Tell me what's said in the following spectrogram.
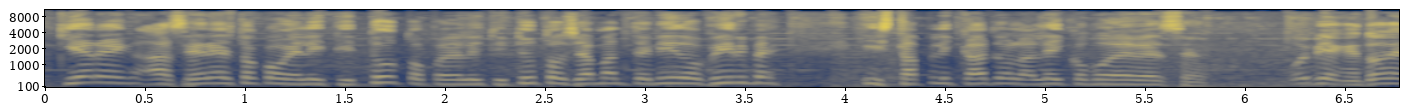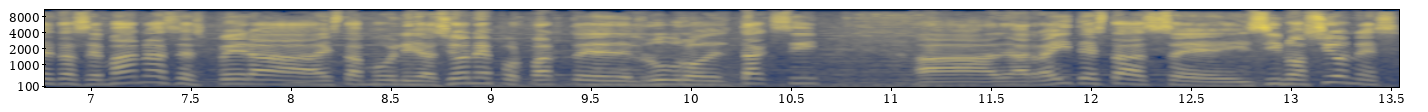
quieren hacer esto con el instituto, pero el instituto se ha mantenido firme y está aplicando la ley como debe ser. Muy bien, entonces esta semana se espera estas movilizaciones por parte del rubro del taxi a, raíz de estas eh, insinuaciones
